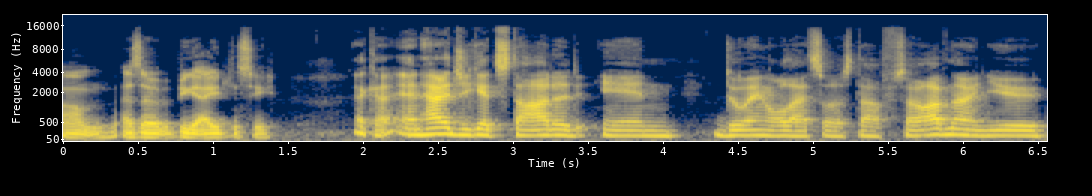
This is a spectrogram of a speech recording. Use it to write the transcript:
um, as a bigger agency. Okay. And how did you get started in doing all that sort of stuff? So I've known you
